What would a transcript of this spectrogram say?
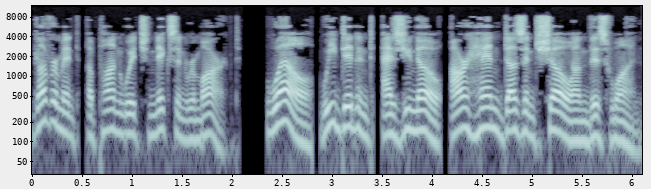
government, upon which Nixon remarked, "'Well, we didn't, as you know, our hand doesn't show on this one.'"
